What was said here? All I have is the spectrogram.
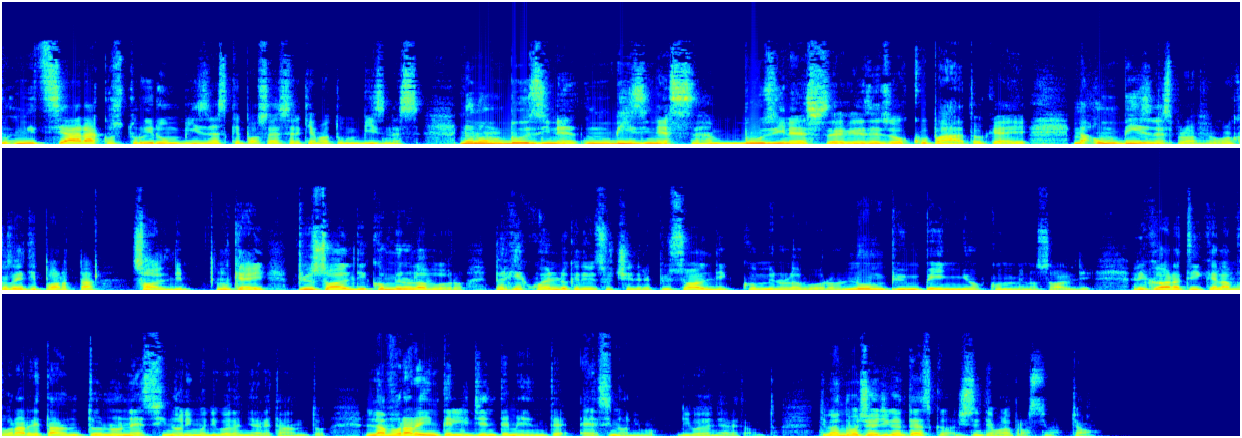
iniziare a costruire un business che possa essere chiamato un business, non un business, un business, business nel senso occupato, ok? Ma un business proprio, qualcosa che ti porta soldi, ok? Più soldi con meno lavoro, perché è quello che deve succedere, più soldi con meno lavoro, non più impegno con meno soldi. Ricordati che lavorare tanto non è sinonimo di guadagnare tanto, lavorare intelligentemente è sinonimo di guadagnare tanto. Ti mando un bacione gigantesco, ci sentiamo alla prossima, ciao!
